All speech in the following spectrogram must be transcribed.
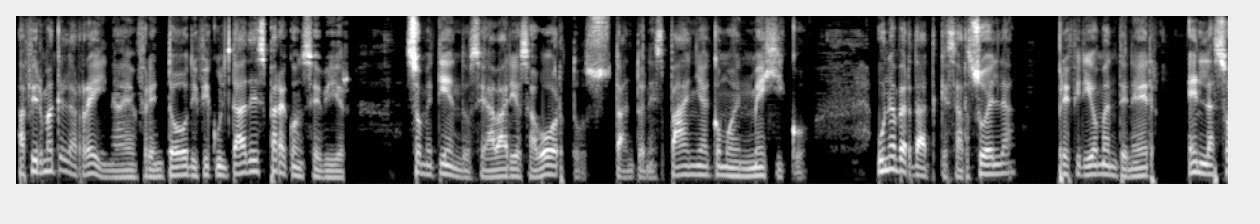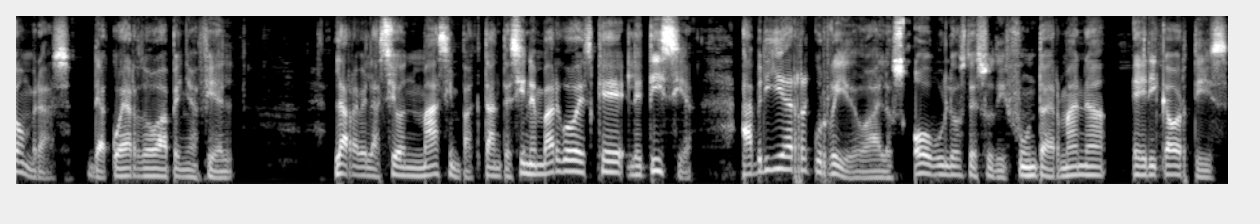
Afirma que la reina enfrentó dificultades para concebir, sometiéndose a varios abortos, tanto en España como en México, una verdad que Zarzuela prefirió mantener en las sombras, de acuerdo a Peñafiel. La revelación más impactante, sin embargo, es que Leticia habría recurrido a los óvulos de su difunta hermana Erika Ortiz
